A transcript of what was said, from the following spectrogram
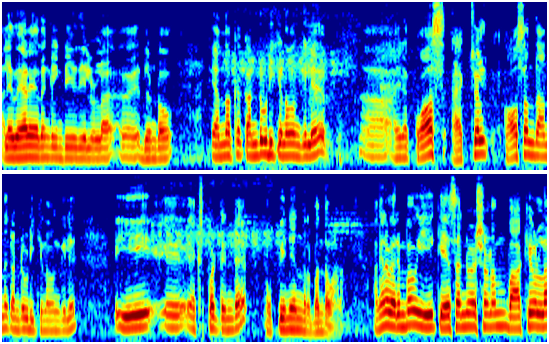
അല്ലെ വേറെ ഏതെങ്കിലും രീതിയിലുള്ള ഇതുണ്ടോ എന്നൊക്കെ കണ്ടുപിടിക്കണമെങ്കിൽ അതിന്റെ കോസ് ആക്ച്വൽ കോസ് എന്താണെന്ന് കണ്ടുപിടിക്കണമെങ്കിൽ ഈ എക്സ്പെർട്ടിന്റെ ഒപ്പീനിയൻ നിർബന്ധമാണ്. അങ്ങനെ വരുമ്പോൾ ഈ കേസ് അന്വേഷണം ബാക്കിയുള്ള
